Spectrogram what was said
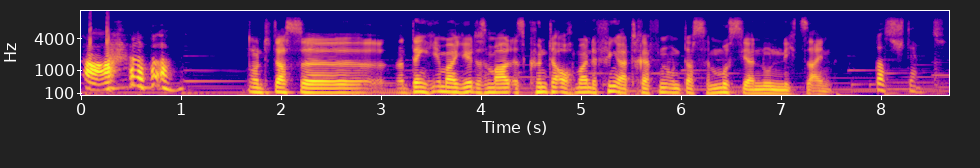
Ah. Und das äh, denke ich immer jedes Mal, es könnte auch meine Finger treffen und das muss ja nun nicht sein. Das stimmt.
